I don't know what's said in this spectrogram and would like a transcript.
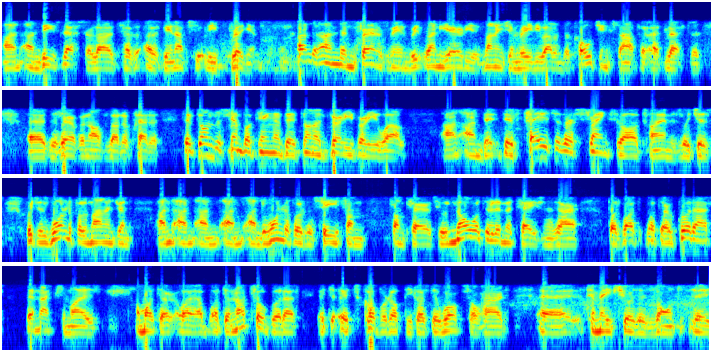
And, and these Leicester lads have, have been absolutely brilliant. And, and in fairness, I mean, Ranieri is managing really well, and the coaching staff at Leicester uh, deserve an awful lot of credit. They've done the simple thing, and they've done it very, very well. And, and they, they've played to their strengths at all times, which is which is wonderful management and, and, and, and, and wonderful to see from, from players who know what the limitations are, but what, what they're good at they maximise, and what they're uh, what they're not so good at, it's, it's covered up because they work so hard uh, to make sure that they don't they,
